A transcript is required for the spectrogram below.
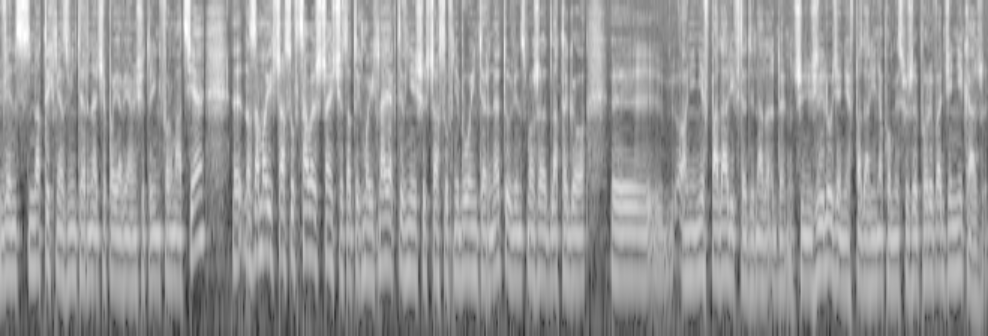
więc natychmiast w internecie pojawiają się te informacje. No, za moich czasów, całe szczęście, za tych moich najaktywniejszych czasów nie było internetu, więc może dlatego y, oni nie wpadali wtedy, na, no, czyli źli ludzie nie wpadali na pomysły, żeby porywać dziennikarzy.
